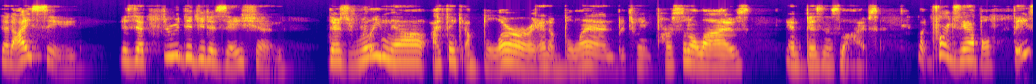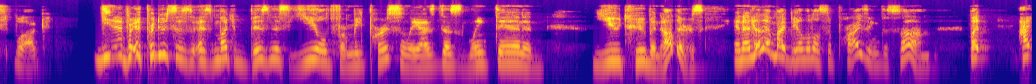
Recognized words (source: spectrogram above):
that I see is that through digitization, there's really now, I think, a blur and a blend between personal lives and business lives. Like, for example, Facebook, it produces as much business yield for me personally as does LinkedIn and YouTube and others. And I know that might be a little surprising to some, but I,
